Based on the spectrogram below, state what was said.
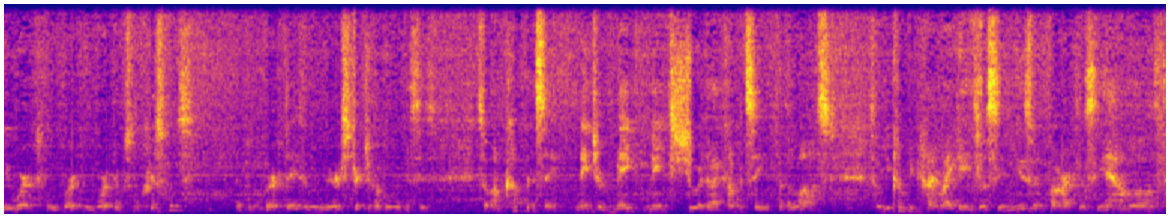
we worked, we worked, we worked. There was no Christmas, there was no birthdays, and we were very strict Jehovah's Witnesses. So I'm compensating. Nature make make sure that I compensated for the lost. So when you come behind my gates, you'll see amusement park, you'll see animals,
